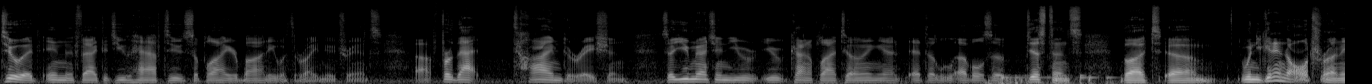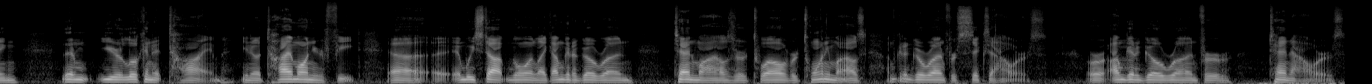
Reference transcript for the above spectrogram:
to it in the fact that you have to supply your body with the right nutrients uh, for that time duration. So you mentioned you you're kind of plateauing at, at the levels of distance, but um, when you get into ultra running, then you're looking at time, you know, time on your feet. Uh, and we stop going like, I'm going to go run 10 miles or 12 or 20 miles. I'm going to go run for six hours or I'm going to go run for 10 hours.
